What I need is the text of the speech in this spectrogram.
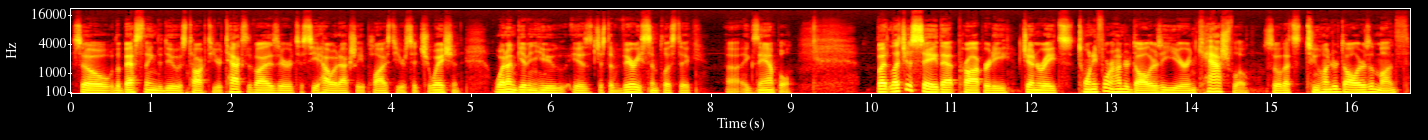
So, the best thing to do is talk to your tax advisor to see how it actually applies to your situation. What I'm giving you is just a very simplistic uh, example. But let's just say that property generates $2,400 a year in cash flow. So, that's $200 a month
